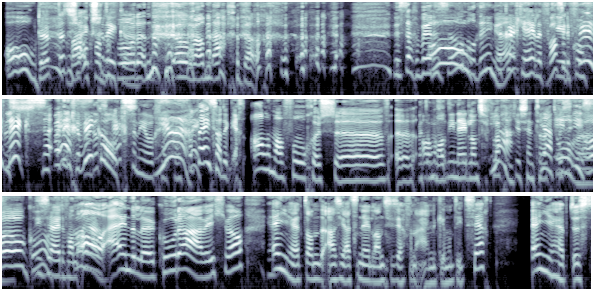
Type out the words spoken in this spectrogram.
Oh, dat, dat is waar ook ik van tevoren nooit over had nagedacht. Dus daar gebeuren Oh, zoveel Dan dingen. krijg je hele Wat verkeerde een conflict. Ja, Wat echt. ingewikkeld. Dat is echt een heel gek conflict. Opeens had ik echt allemaal volgers. eh, eh, Met allemaal die Nederlandse vlaggetjes en Ja, tractoren. Oh. Die zeiden van, Oh, oh, ja. eindelijk, hoera, weet je wel. Ja. En je hebt dan de Aziatische Nederlanders die zeggen van, eindelijk iemand die iets zegt. En je hebt dus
